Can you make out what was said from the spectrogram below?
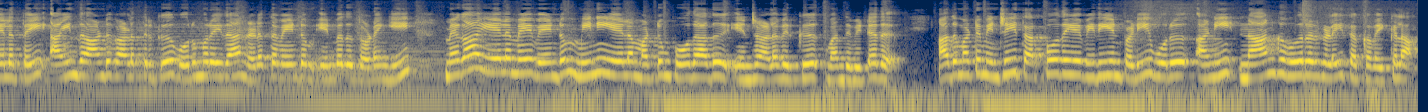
ஏலத்தை ஐந்து ஆண்டு காலத்திற்கு ஒருமுறைதான் நடத்த வேண்டும் என்பது தொடங்கி மெகா ஏலமே வேண்டும் மினி ஏலம் மட்டும் போதாது என்ற அளவிற்கு வந்துவிட்டது. அது மட்டுமின்றி தற்போதைய விதியின்படி ஒரு அணி நான்கு வீரர்களை தக்க வைக்கலாம்.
